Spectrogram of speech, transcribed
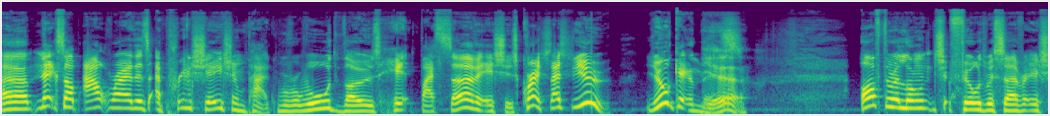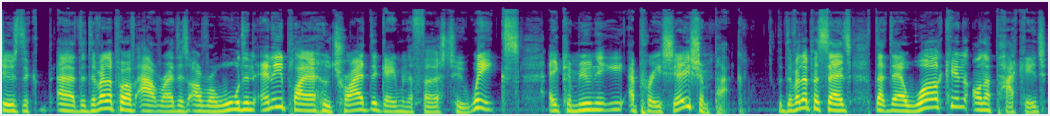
Um, next up, Outriders Appreciation Pack will reward those hit by server issues. Crash, that's you. You're getting this. Yeah. After a launch filled with server issues, the, uh, the developer of Outriders are rewarding any player who tried the game in the first two weeks a community appreciation pack. The developer says that they're working on a package,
